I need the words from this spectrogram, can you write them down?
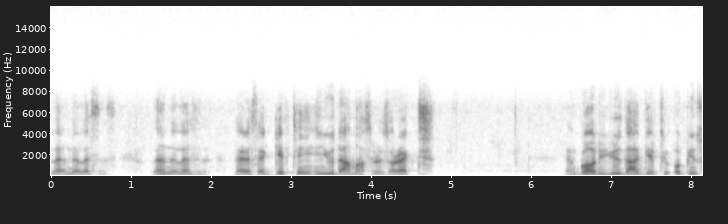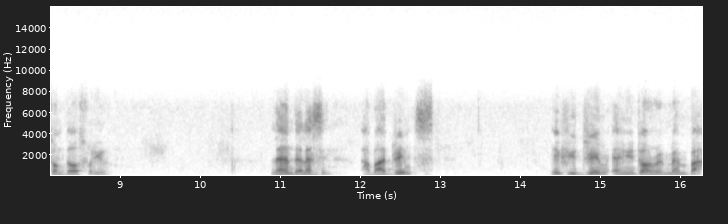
Learn the lessons. Learn the lessons. There is a gifting in you that must resurrect. And God will use that gift to open some doors for you. Learn the lesson about dreams. If you dream and you don't remember,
